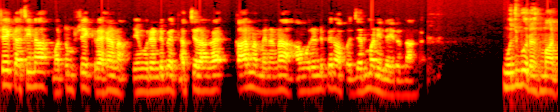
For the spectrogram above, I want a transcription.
ஷேக் ஹசீனா மற்றும் ஷேக் ரெஹானா இவங்க ரெண்டு பேர் தப்பிச்சுறாங்க. காரணம் என்னன்னா அவங்க ரெண்டு பேரும் அப்ப ஜெர்மனில இருந்தாங்க. முஜ்பூர் ரஹ்மான்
